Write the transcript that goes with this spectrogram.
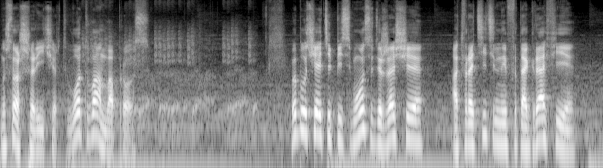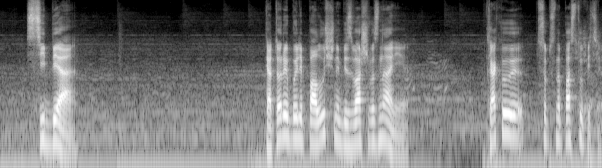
Ну что ж, Ричард, вот вам вопрос. Вы получаете письмо, содержащее отвратительные фотографии себя, которые были получены без вашего знания. Как вы, собственно, поступите?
